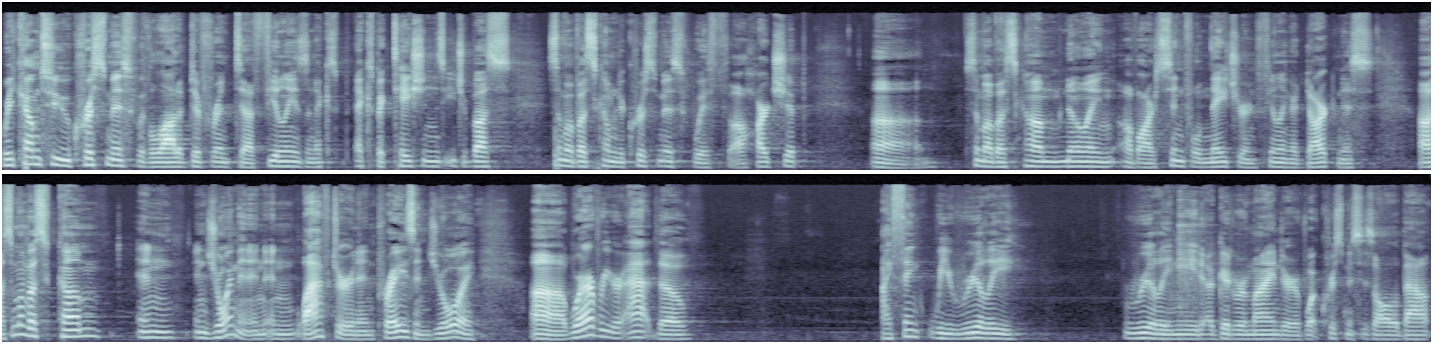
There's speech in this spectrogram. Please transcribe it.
we come to Christmas with a lot of different uh, feelings and ex- expectations. Each of us, some of us come to Christmas with uh, hardship. Um, some of us come knowing of our sinful nature and feeling a darkness. Uh, some of us come in enjoyment and, and laughter and in praise and joy. Uh, wherever you're at, though, I think we really really need a good reminder of what Christmas is all about,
